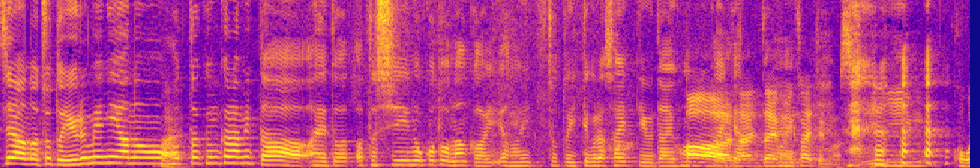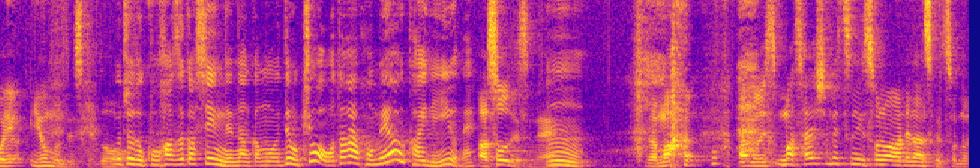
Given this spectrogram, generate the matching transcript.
じゃああのちょっと緩めにあの、はい堀田君から見たえっ、と私のことをなんかあのちょっと言ってくださいっていう台本に書いてある台本に書いてあります。いいここに読むんですけど。ちょっとこう恥ずかしいんでなんかもうでも今日はお互い褒め合う回でいいよね。あそうですね。うん。まああのまあ最初別にそのあれなんですけどその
